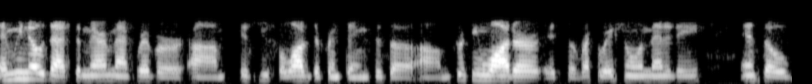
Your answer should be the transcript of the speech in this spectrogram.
and we know that the Merrimack River um, is used for a lot of different things. It's a um, drinking water, it's a recreational amenity, and so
